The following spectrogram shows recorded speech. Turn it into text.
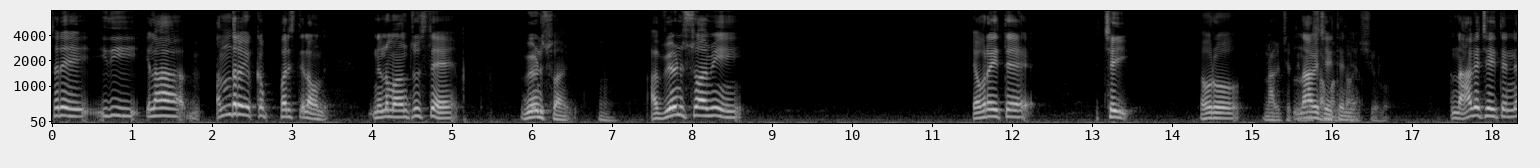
సరే ఇది ఇలా అందరి యొక్క పరిస్థితి ఇలా ఉంది. నిన్న మనం చూస్తే వేణుస్వామి. ఆ వేణుస్వామి ఎవరైతే చెయ్యి ఎవరు నాగ చైతన్య నాగ చైతన్య. నాగ చైతన్య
